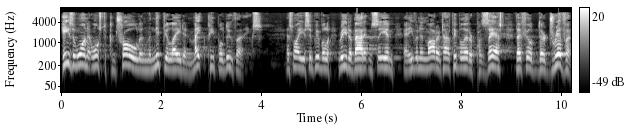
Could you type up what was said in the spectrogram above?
He's the one that wants to control and manipulate and make people do things. That's why you see people read about it and see, and, and even in modern times, people that are possessed, they feel they're driven.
